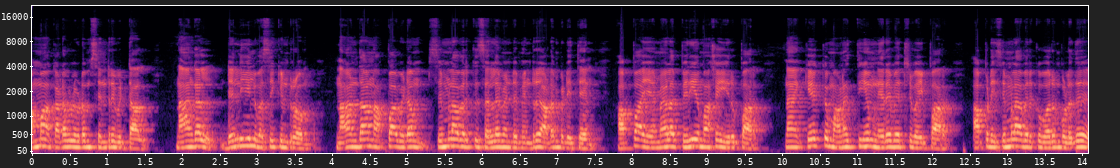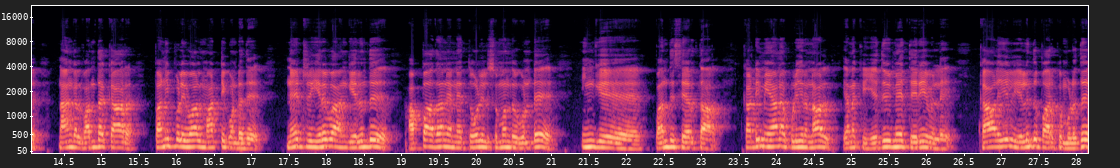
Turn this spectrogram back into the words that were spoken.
அம்மா கடவுளிடம் சென்று விட்டாள். நாங்கள் டெல்லியில் வசிக்கின்றோம். நான் தான் அப்பாவிடம் சிம்லாவிற்கு செல்ல வேண்டும் என்று அடம்பிடித்தேன் அப்பா என் மேல பிரியமாக இருப்பார். நான் கேட்கும் அனைத்தையும் நிறைவேற்றி வைப்பார். அப்படி சிம்லாவிற்கு வரும் பொழுது நாங்கள் வந்த கார் பனிப்பொழிவால் மாட்டிக்கொண்டது. நேற்று இரவு அங்கிருந்து அப்பா தான் என்னை தோளில் சுமந்து கொண்டு இங்கு வந்து சேர்த்தார். கடுமையான குளிரினால் எனக்கு எதுவுமே தெரியவில்லை. காலையில் எழுந்து பார்க்கும் பொழுது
